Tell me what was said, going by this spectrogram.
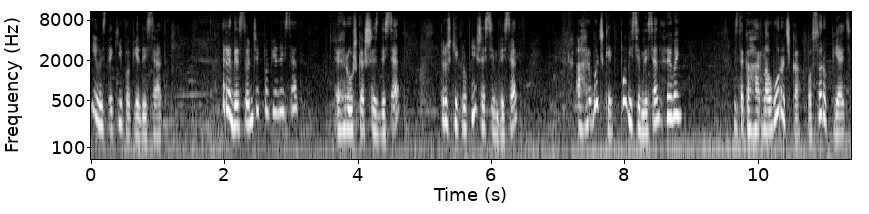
і ось такі по 50. Редисончик по 50, грушка 60, трошки крупніша 70, а грибочки по 80 гривень. Ось така гарна огурочка по 45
